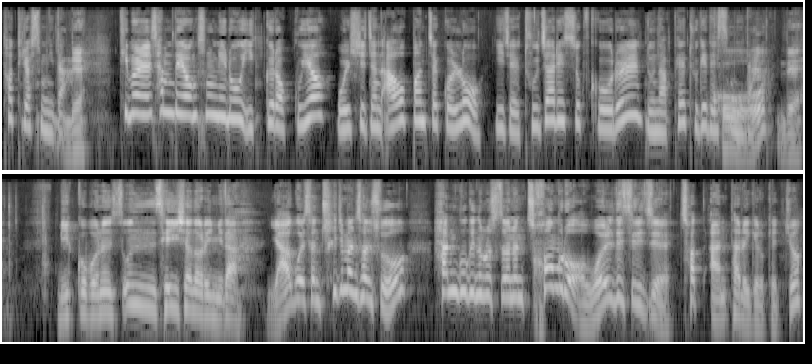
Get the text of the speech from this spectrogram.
터뜨렸습니다. 네. 팀을 3대 0 승리로 이끌었고요. 올 시즌 아홉 번째 골로 이제 두 자릿수 골을 눈앞에 두게 됐습니다. 고, 네. 믿고 보는 쏜세이셔널입니다. 야구에선 최지만 선수 한국인으로서는 처음으로 월드 시리즈 첫 안타를 기록했죠.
